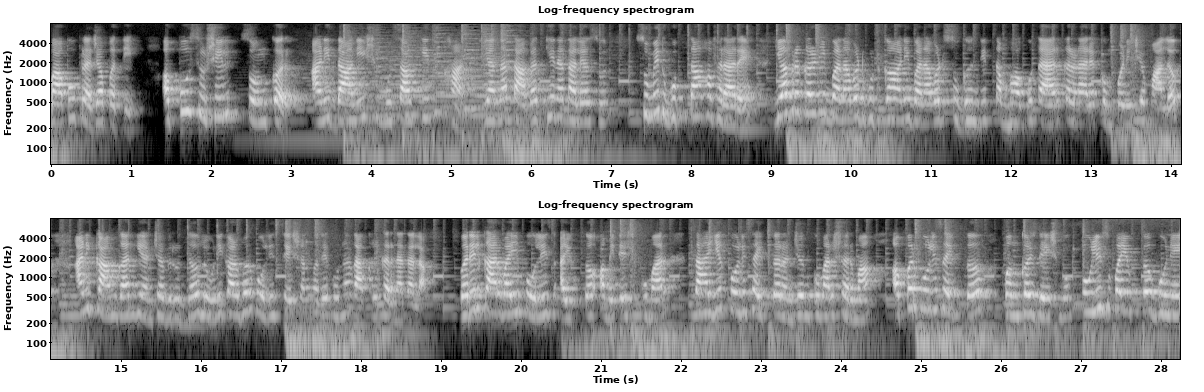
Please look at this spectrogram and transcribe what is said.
बापू प्रजापती अप्पू सुशील सोनकर आणि दानिश मुसाकिद खान यांना ताब्यात घेण्यात आले असून सुमित गुप्ता हा फरार आहे. या प्रकरणी बनावट गुटखा आणि बनावट सुगंधित तंबाखू तयार करणाऱ्या कंपनीचे मालक आणि कामगार यांच्या विरुद्ध लोणी काळभर पोलीस स्टेशनमध्ये गुन्हा दाखल करण्यात आला. वरील कारवाई पोलीस आयुक्त अमितेश कुमार सहाय्यक पोलीस आयुक्त रंजन कुमार शर्मा अपर पोलीस आयुक्त पंकज देशमुख पोलीस उपायुक्त गुन्हे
